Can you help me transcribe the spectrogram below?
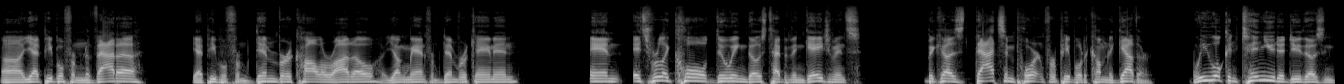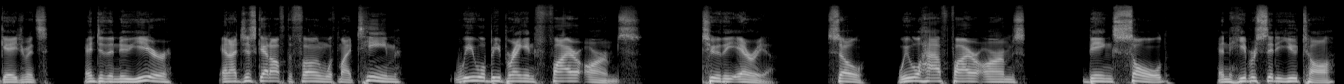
Uh, you had people from Nevada, you had people from Denver, Colorado. A young man from Denver came in, and it's really cool doing those type of engagements because that's important for people to come together. We will continue to do those engagements into the new year, and I just got off the phone with my team. We will be bringing firearms to the area, so we will have firearms being sold in Heber City, Utah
